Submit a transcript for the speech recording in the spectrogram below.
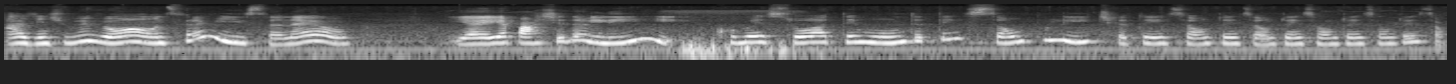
a gente viveu uma onda extremista, né? E aí a partir dali começou a ter muita tensão política, tensão, tensão, tensão, tensão, tensão.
